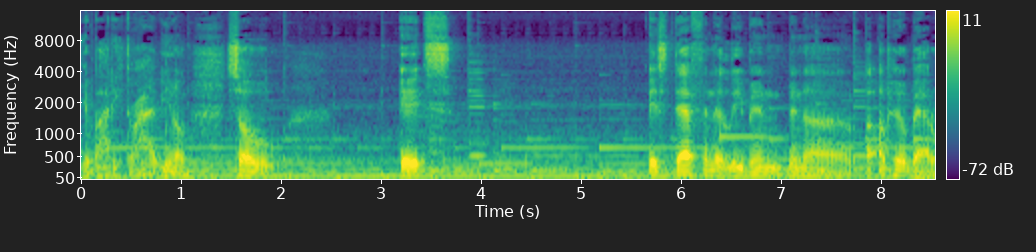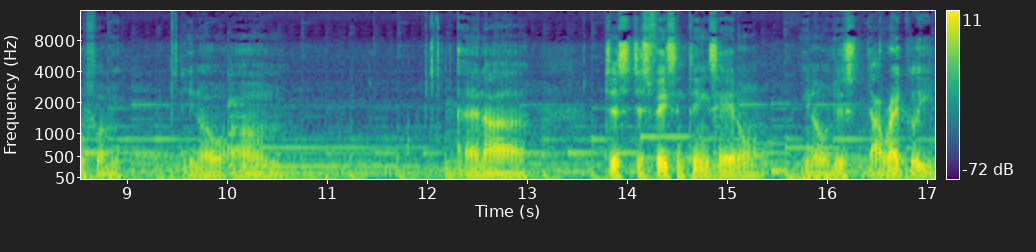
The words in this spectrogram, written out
your body thrive, you know. So it's it's definitely been been a, a uphill battle for me, you know, um, and uh, just just facing things head on, you know, just directly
